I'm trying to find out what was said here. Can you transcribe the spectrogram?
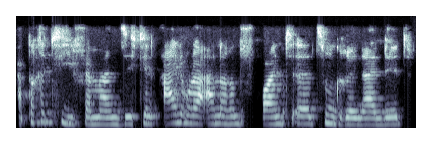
Aperitif, wenn man sich den ein oder anderen Freund äh, zum Grillen einlädt.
